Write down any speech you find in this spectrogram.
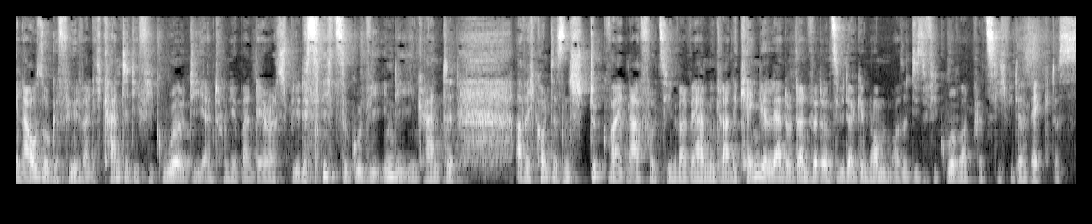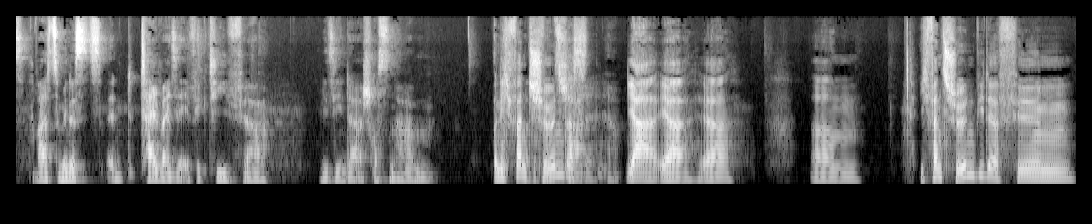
genauso gefühlt, weil ich kannte die Figur, die Antonio Banderas spielt, ist nicht so gut wie Indy ihn kannte. Aber ich konnte es ein Stück weit nachvollziehen, weil wir haben ihn gerade kennengelernt und dann wird uns wieder genommen. Also diese Figur war plötzlich wieder weg. Das war zumindest teilweise effektiv, ja, wie sie ihn da erschossen haben. Und ich fand also schön, dass, ja, ja, ja, ja. Ähm, ich fand's schön, wie der Film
